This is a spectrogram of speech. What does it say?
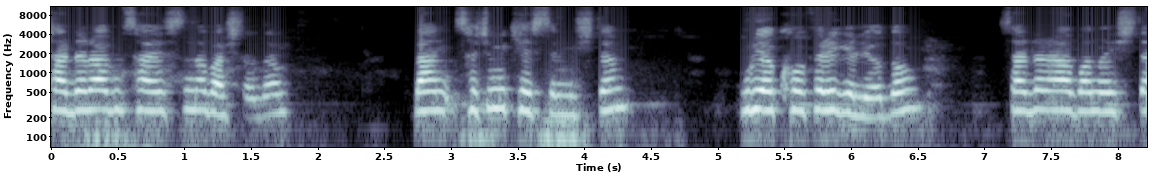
Serdar abim sayesinde başladım. Ben saçımı kestirmiştim. Buraya kuaföre geliyordum. Serdar abi bana işte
